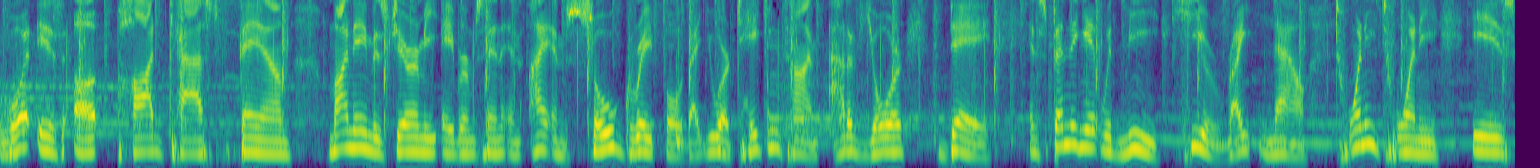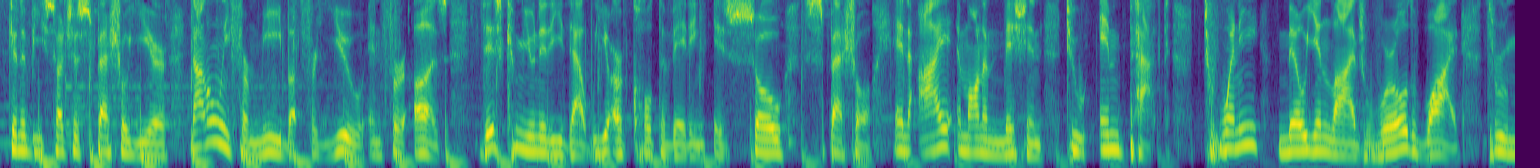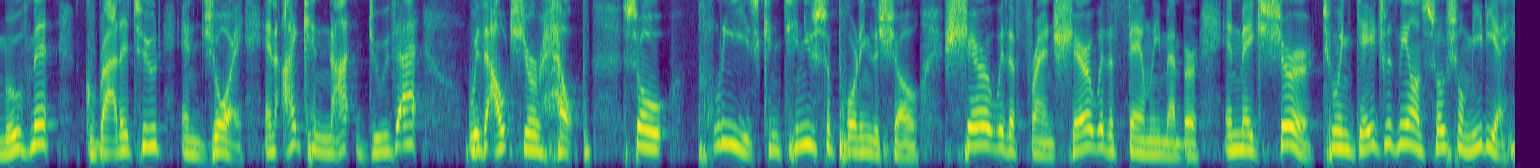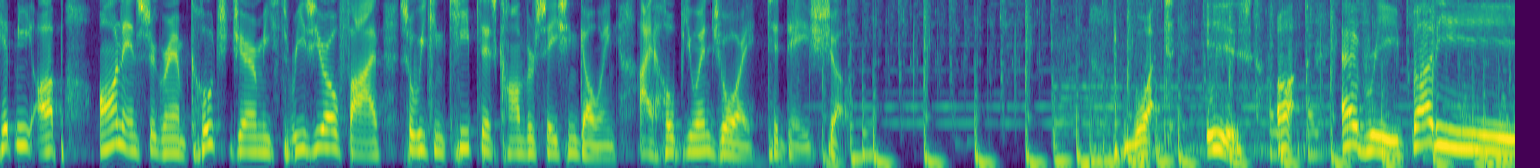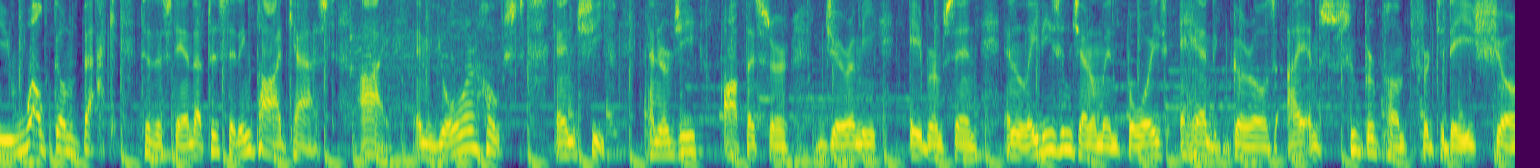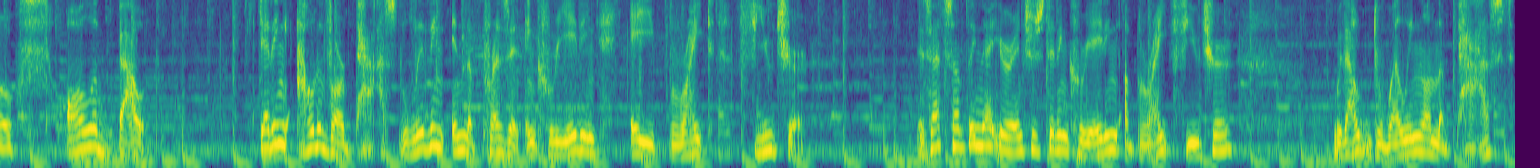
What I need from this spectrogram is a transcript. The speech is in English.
What is up, podcast fam? My name is Jeremy Abramson, and I am so grateful that you are taking time out of your day and spending it with me here right now. 2020 is going to be such a special year, not only for me, but for you and for us. This community that we are cultivating is so special. And I am on a mission to impact 20 million lives worldwide through movement, gratitude, and joy. And I cannot do that without your help. So, please continue supporting the show. Share it with a friend, share it with a family member, and make sure to engage with me on social media. Hit me up on Instagram, Coach Jeremy305, so we can keep this conversation going. I hope you enjoy today's show. What is up, everybody? Welcome back to the Stand Up to Sitting podcast. I am your host and Chief Energy Officer, Jeremy Abramson. And ladies and gentlemen, boys and girls, I am super pumped for today's show, all about getting out of our past, living in the present, and creating a bright future. Is that something that you're interested in creating a bright future without dwelling on the past?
